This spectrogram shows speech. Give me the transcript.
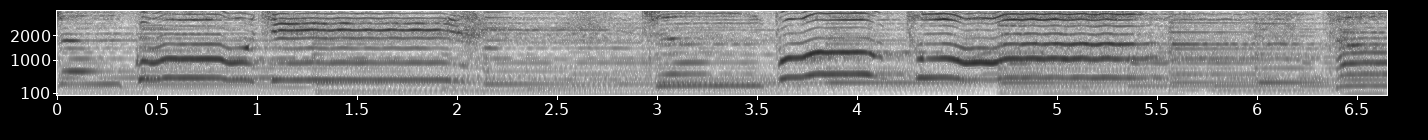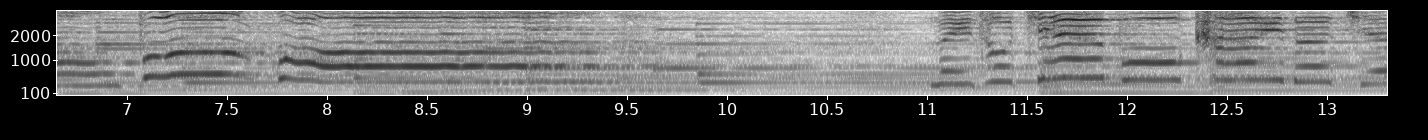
身孤寂，挣不脱，逃不过，眉头解不开的结，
